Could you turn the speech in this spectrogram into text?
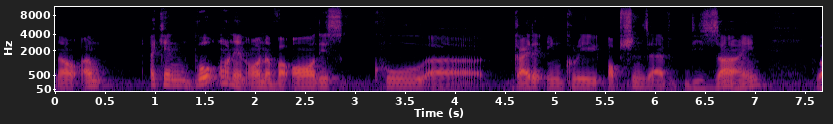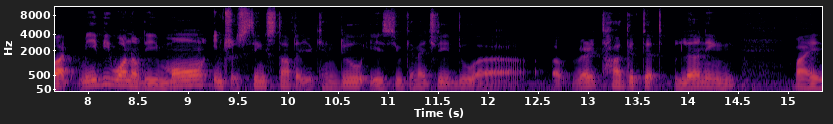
Now um, I can go on and on about all these cool uh, guided inquiry options I've designed but maybe one of the more interesting stuff that you can do is you can actually do a, a very targeted learning by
